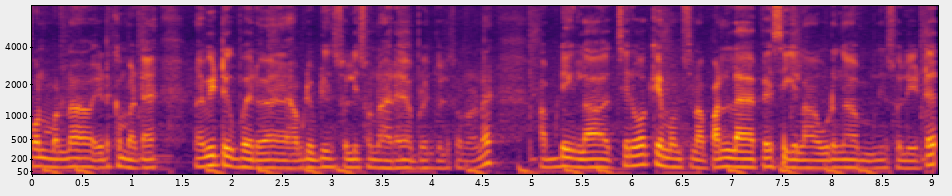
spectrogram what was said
ஃபோன் பண்ணால் எடுக்க மாட்டேன். நான் வீட்டுக்கு போயிடுவேன் அப்படி இப்படின்னு சொல்லி சொன்னார் அப்படின்னு சொல்லி சொன்னோன்னே அப்படிங்களா? சரி ஓகே மாம்ஸ் நான் பண்ணல. பேசிக்கலாம் விடுங்க அப்படின்னு சொல்லிட்டு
